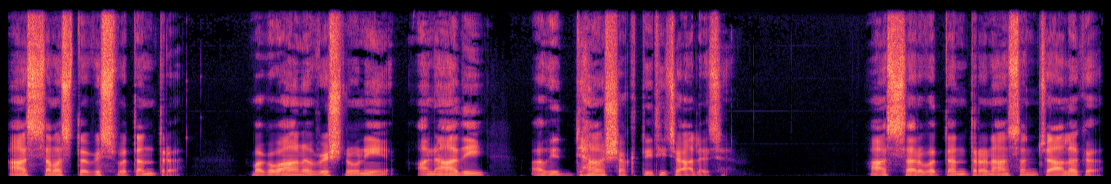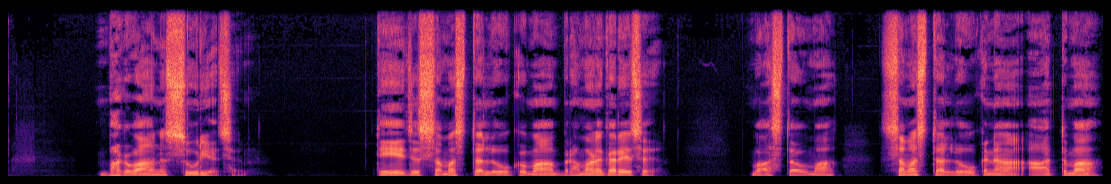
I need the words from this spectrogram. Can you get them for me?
આ સમસ્ત વિશ્વતંત્ર ભગવાન વિષ્ણુની અનાદિ અવિદ્યા શક્તિથી ચાલે છે. આ સર્વતંત્રના સંચાલક ભગવાન સૂર્ય છે. તે જ સમસ્ત લોકમાં ભ્રમણ કરે છે. વાસ્તવમાં સમસ્ત લોકના આત્મા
